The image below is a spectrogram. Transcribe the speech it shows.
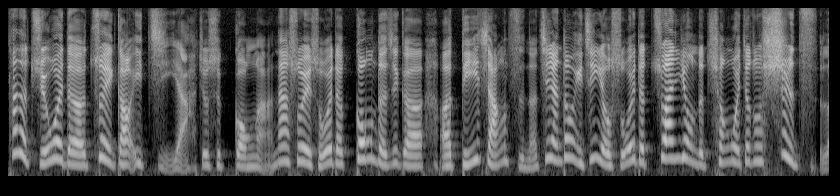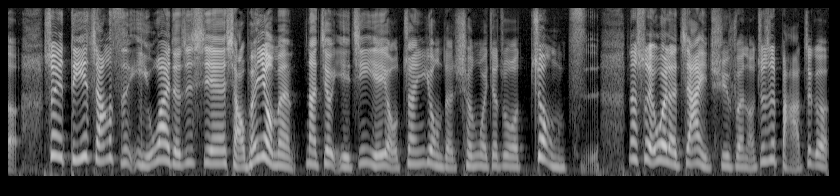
他的爵位的最高一级呀、就是公啊。那所以所谓的公的这个呃嫡长子呢，既然都已经有所谓的专用的称谓叫做世子了，所以嫡长子以外的这些小朋友们，那就已经也有专用的称谓叫做仲子。那所以为了加以区分哦，就是把这个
